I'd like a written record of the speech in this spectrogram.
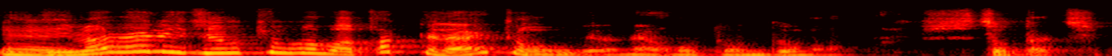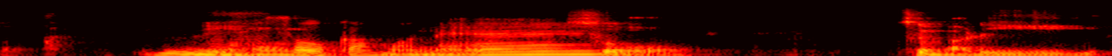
うんいまだに状況が分かってないと思うけどねほとんどの人たちは。日まあそうかもね。そう。つまり、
